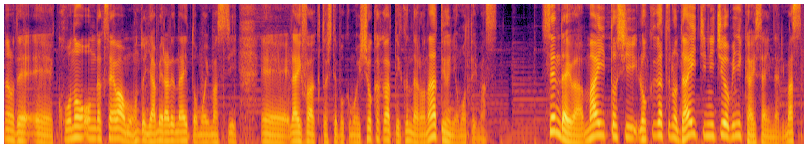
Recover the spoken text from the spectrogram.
なので、えー、この音楽祭はもう本当にやめられないと思いますし、えー、ライフワークとして僕も一生関わっていくんだろうなというふうに思っています。仙台は毎年6月の第1日曜日に開催になります。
